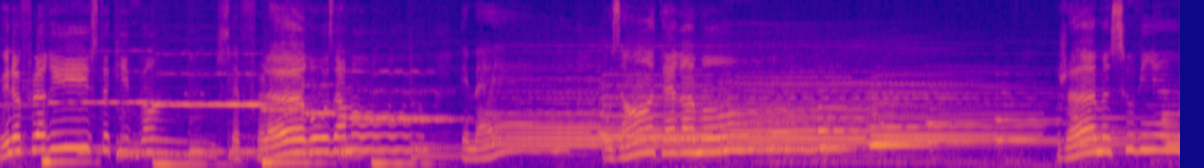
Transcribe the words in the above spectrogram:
une fleuriste qui vend ses fleurs aux amants et même aux enterrements. Je me souviens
